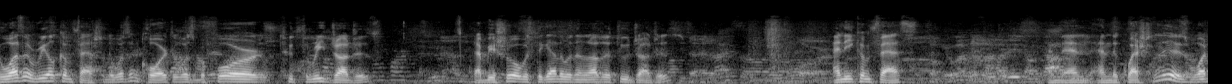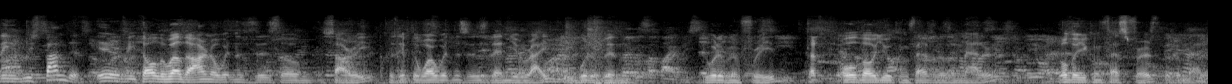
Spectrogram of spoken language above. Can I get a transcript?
It was a real confession. It was in court. It was before two, three judges. Rabbi Yeshua was together with another two judges, and he confessed. And then, and the question is, what he responded. If he told them, well, there are no witnesses, so sorry, because if there were witnesses, then you're right. He would have been, he would have been freed. That, although you confess, it doesn't matter. Although you confess first, it doesn't matter.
